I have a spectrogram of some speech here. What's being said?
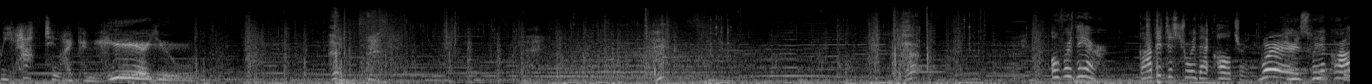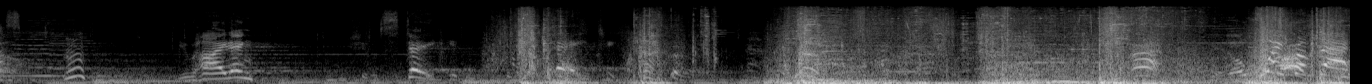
we have to. I can hear you. Over there. Gotta destroy that cauldron. Where Can you swing you across? Hmm? You hiding? You should have stayed hidden. Hey, away from that!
